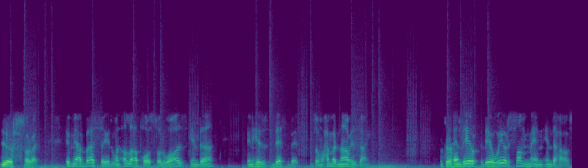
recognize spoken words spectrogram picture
Yes. All right. Ibn Abbas said when Allah apostle was in the in his deathbed, so Muhammad now is dying, Okay. and there there were some men in the house,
